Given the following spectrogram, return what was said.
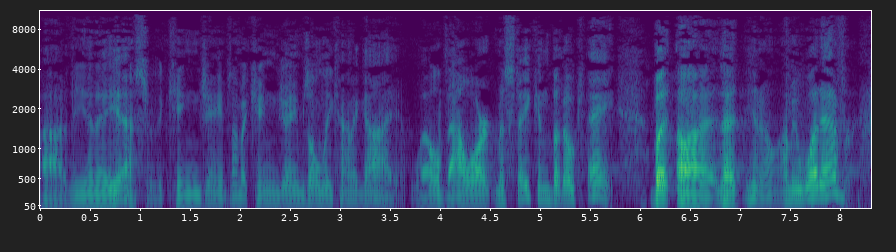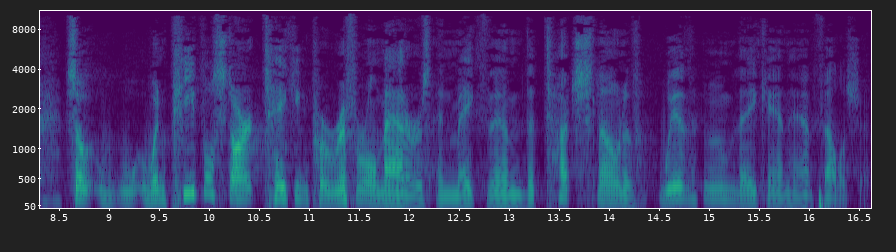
Uh, the NAS or the King James. I'm a King James only kind of guy. Well, thou art mistaken, but okay. But, uh, that, you know, I mean, whatever. So w- when people start taking peripheral matters and make them the touchstone of with whom they can have fellowship,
